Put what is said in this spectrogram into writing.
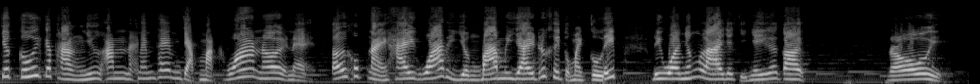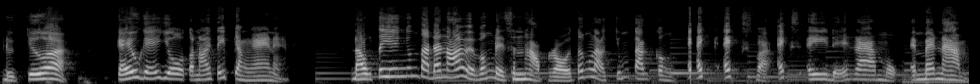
Chứ cưới cái thằng như anh em thấy em chập mạch quá anh ơi. Nè, tới khúc này hay quá thì dừng 30 giây trước khi tụi mày cười tiếp. Đi qua nhấn like cho chị nhi cái coi. Rồi, được chưa? Kéo ghế vô, tao nói tiếp cho nghe nè. Đầu tiên chúng ta đã nói về vấn đề sinh học rồi, tức là chúng ta cần X và XY để ra một em bé nam.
